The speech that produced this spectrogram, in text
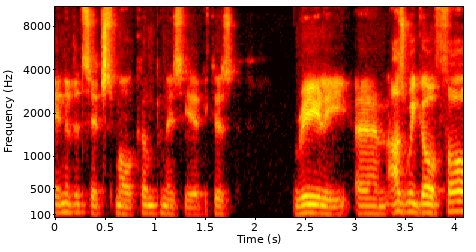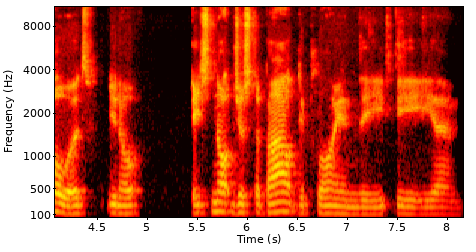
innovative small companies here because really, um, as we go forward, you know, it's not just about deploying the the um,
